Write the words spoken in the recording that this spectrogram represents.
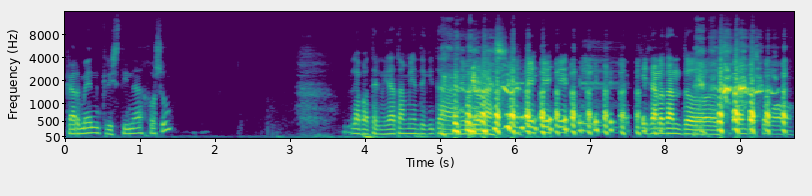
Carmen, Cristina, Josu. La paternidad también te quita neuronas. Quizá no tantos, tantas como...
